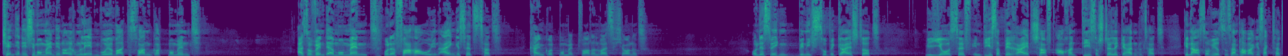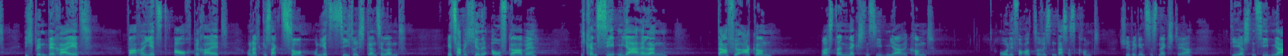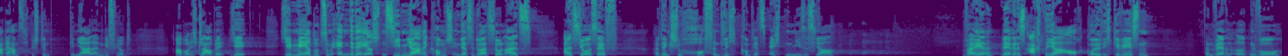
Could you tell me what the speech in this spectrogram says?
Kennt ihr diese Momente in eurem Leben, wo ihr merkt, es war ein Gottmoment? Also wenn der Moment, wo der Pharao ihn eingesetzt hat, kein Gottmoment war, dann weiß ich auch nicht. Und deswegen bin ich so begeistert, wie Josef in dieser Bereitschaft auch an dieser Stelle gehandelt hat. Genauso wie er zu seinem Papa gesagt hat, ich bin bereit, war er jetzt auch bereit und hat gesagt, so, und jetzt ziehe ich durchs ganze Land. Jetzt habe ich hier eine Aufgabe. Ich kann sieben Jahre lang dafür ackern, was dann die nächsten sieben Jahre kommt, ohne vorher zu wissen, dass es kommt. Das ist übrigens das nächste. Ja. Die ersten sieben Jahre haben sich bestimmt genial angeführt. Aber ich glaube, je, je mehr du zum Ende der ersten sieben Jahre kommst in der Situation als, als Josef, da denkst du, hoffentlich kommt jetzt echt ein mieses Jahr. Weil wäre das achte Jahr auch goldig gewesen, dann wären irgendwo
